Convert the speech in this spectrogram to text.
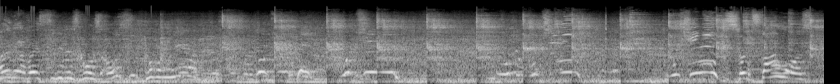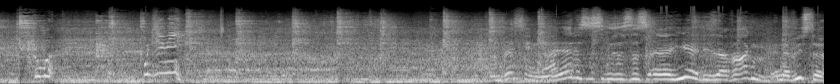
Alter, weißt du, wie das Haus aussieht? Guck mal her. Uchini! Uchini! Uchini! Uchini! Das ist von Star Wars. Guck mal. Uchini! So ein bisschen, ne? Ja, das ist, das ist äh, hier, dieser Wagen in der Wüste.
